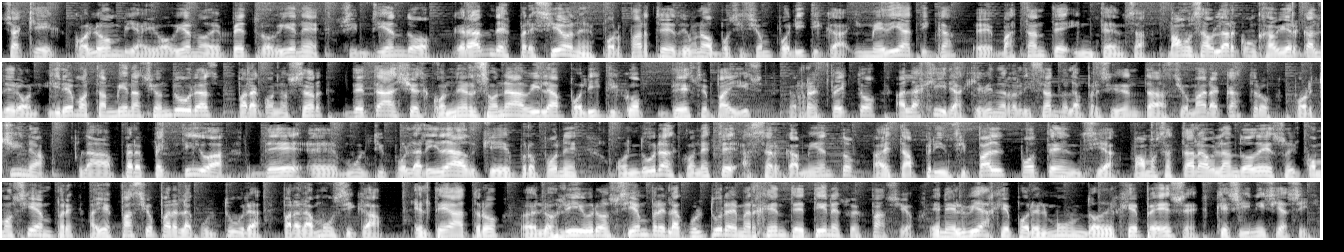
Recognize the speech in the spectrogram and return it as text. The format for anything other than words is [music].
ya que Colombia y el gobierno de Petro viene sintiendo grandes presiones por parte de una oposición política y mediática eh, bastante intensa. Vamos a hablar con Javier Calderón. Iremos también hacia Honduras para conocer detalles con Nelson Ávila, político de ese país, respecto a la gira que viene realizando la presidenta Xiomara Castro por China, la perspectiva de eh, multipolaridad que propone Honduras con este acercamiento a esta principal potencia. Vamos a estar hablando de eso y como siempre, hay espacio para la cultura, para la música, el teatro, eh, los libros. Siempre la cultura emergente tiene su espacio en el viaje por el mundo del GPS que se inicia así.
